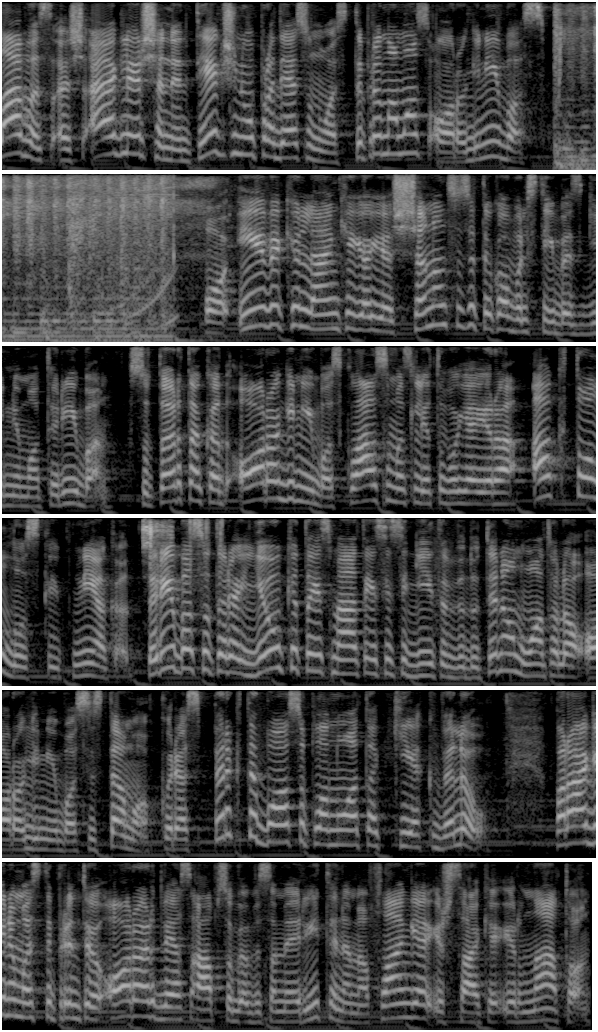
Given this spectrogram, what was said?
Labas, aš Eglė ir šiandien tiek žinių pradėsiu nuo stiprinamos oro gynybos. Po įvykių Lenkijoje šiandien susitiko valstybės gynimo taryba. Sutarta, kad oro gynybos klausimas Lietuvoje yra aktualus kaip niekad. Taryba sutarė jau kitais metais įsigyti vidutinio nuotolio oro gynybos sistemų, kurias pirkti buvo suplanuota kiek vėliau. Paraginimas stiprinti oro erdvės apsaugą visame rytinėme flange išsakė ir NATO.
